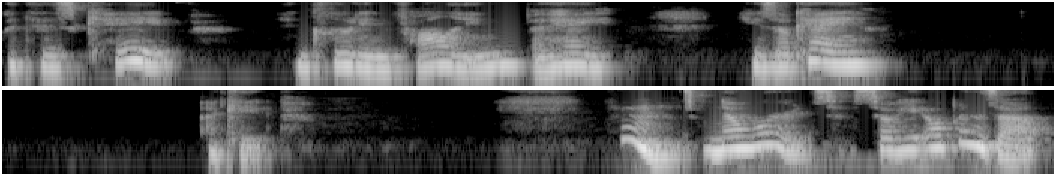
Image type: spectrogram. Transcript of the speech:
with his cape, including falling, but hey, he's okay. A cape. Hmm, no words. So he opens up.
